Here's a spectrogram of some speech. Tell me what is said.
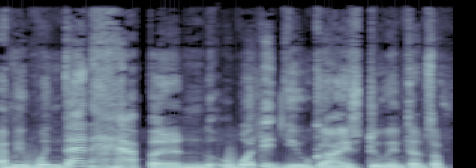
I mean, when that happened, what did you guys do in terms of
